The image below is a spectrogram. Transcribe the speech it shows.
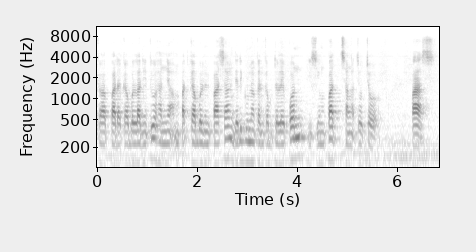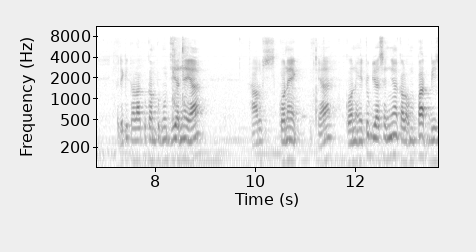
pada kabelan itu hanya empat kabel yang dipasang jadi gunakan kabel telepon isi empat sangat cocok pas. Jadi kita lakukan pengujiannya ya. Harus connect ya. Connect itu biasanya kalau empat di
